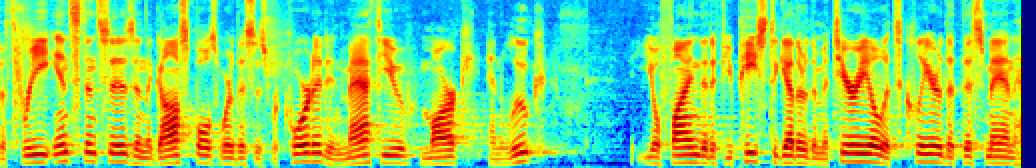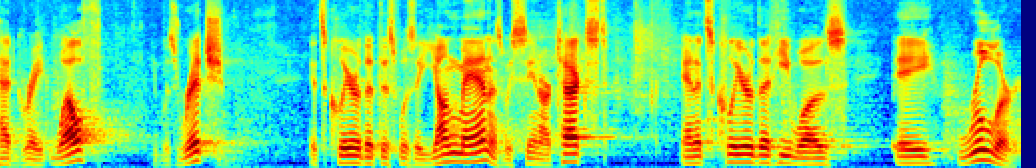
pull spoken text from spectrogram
the three instances in the Gospels where this is recorded in Matthew, Mark, and Luke, you'll find that if you piece together the material, it's clear that this man had great wealth, he was rich. It's clear that this was a young man, as we see in our text, and it's clear that he was a ruler,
